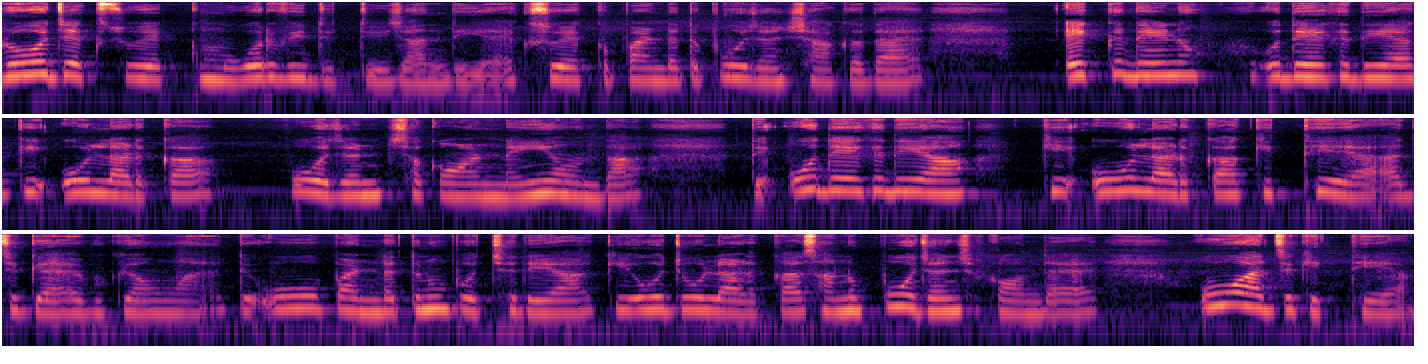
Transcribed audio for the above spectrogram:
ਰੋਜ਼ 101 ਮੋਰ ਵੀ ਦਿੱਤੀ ਜਾਂਦੀ ਹੈ। 101 ਪੰਡਿਤ ਭੋਜਨ ਛਕਦਾ ਹੈ। ਇੱਕ ਦਿਨ ਉਹ ਦੇਖਦੇ ਆ ਕਿ ਉਹ ਲੜਕਾ ਭੋਜਨ ਛਕਾਉਣ ਨਹੀਂ ਆਉਂਦਾ ਤੇ ਉਹ ਦੇਖਦੇ ਆ ਕਿ ਉਹ ਲੜਕਾ ਕਿੱਥੇ ਆ? ਅੱਜ ਗਾਇਬ ਕਿਉਂ ਆ? ਤੇ ਉਹ ਪੰਡਤ ਨੂੰ ਪੁੱਛਦੇ ਆ ਕਿ ਉਹ ਜੋ ਲੜਕਾ ਸਾਨੂੰ ਭੋਜਨ ਛਕਾਉਂਦਾ ਹੈ, ਉਹ ਅੱਜ ਕਿੱਥੇ ਆ?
